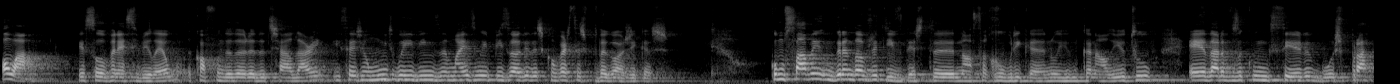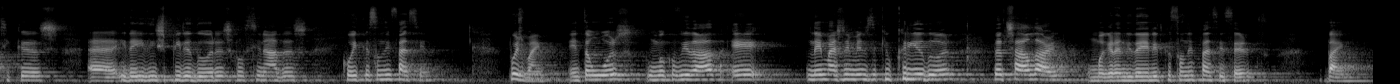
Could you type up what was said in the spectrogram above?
Olá, eu sou a Vanessa Bileu, a cofundadora da Child e sejam muito bem-vindos a mais um episódio das Conversas Pedagógicas. Como sabem, o grande objetivo desta nossa rubrica no canal YouTube é dar-vos a conhecer boas práticas, uh, ideias inspiradoras relacionadas com a educação de infância. Pois bem, então hoje o meu convidado é nem mais nem menos do que o criador da Child uma grande ideia na educação de infância, certo? Bem,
